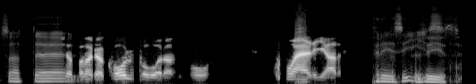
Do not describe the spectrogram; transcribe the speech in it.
Så att, eh, börja ha koll på våra små, små älgar. precis. Precis.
